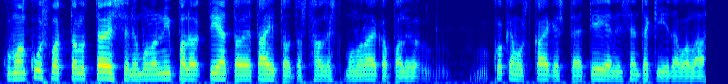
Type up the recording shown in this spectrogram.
kun mä oon kuusi vuotta ollut töissä, niin mulla on niin paljon tietoa ja taitoa tuosta hallista. Mulla on aika paljon kokemusta kaikesta ja tiedän, niin sen takia tavallaan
